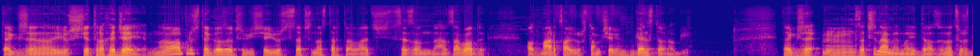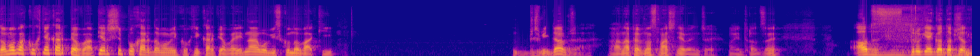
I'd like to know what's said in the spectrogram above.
Także no, już się trochę dzieje. No oprócz tego oczywiście już zaczyna startować sezon na zawody. Od marca już tam się gęsto robi. Także mm, zaczynamy, moi drodzy. No cóż, domowa kuchnia karpiowa. Pierwszy puchar domowej kuchni karpiowej na łowisku Nowaki. Brzmi dobrze, a na pewno smacznie będzie, moi drodzy. Od 2 do 5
